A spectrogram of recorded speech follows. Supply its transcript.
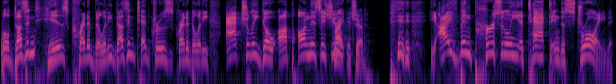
Well, doesn't his credibility, doesn't Ted Cruz's credibility actually go up on this issue? right. It should. He, I've been personally attacked and destroyed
